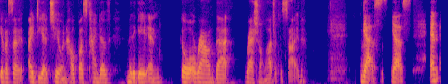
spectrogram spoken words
give us an idea too and help us kind of mitigate and go around that rational logical side. Yes yes. And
